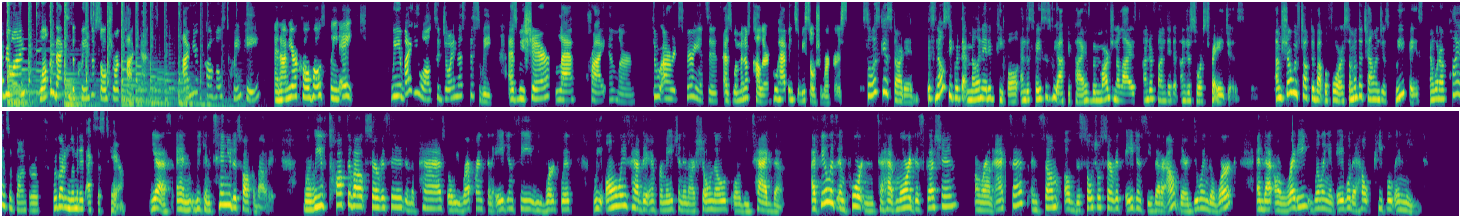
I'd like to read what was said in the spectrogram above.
everyone. Welcome back to the Queens of Social Work podcast. I'm your co host, Queen P. And I'm your co host, Queen H. We invite you all to join us this week as we share, laugh, cry, and learn through our experiences as women of color who happen to be social workers. So let's get started. It's no secret that melanated people and the spaces we occupy have been marginalized, underfunded, and undersourced for ages. I'm sure we've talked about before some of the challenges we faced and what our clients have gone through regarding limited access to care. Yes, and we continue to talk about it. When we've talked about services in the past or we reference an agency we've worked with, we always have their information in our show notes or we tag them. I feel it's important to have more discussion around access and some of the social service agencies that are out there doing the work and that are ready, willing, and able to help people in need.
